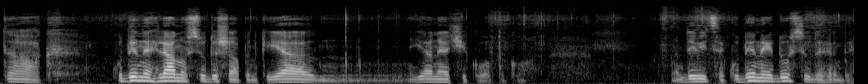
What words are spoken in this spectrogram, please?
Так. Куди не гляну всюди шапинки. Я, я не очікував такого. Дивіться, куди не йду, всюди гриби.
